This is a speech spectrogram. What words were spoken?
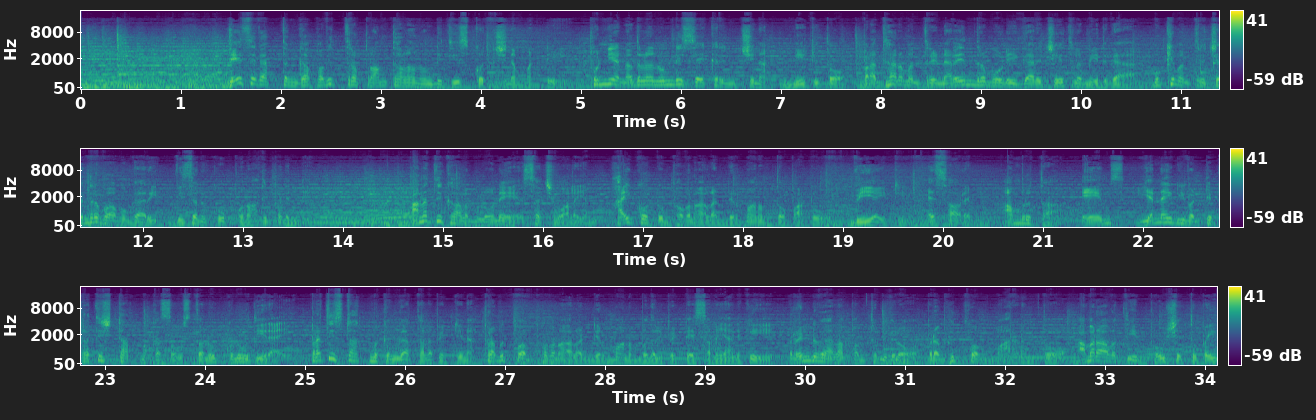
దేశవ్యాప్తంగా పవిత్ర ప్రాంతాల నుండి తీసుకొచ్చిన మట్టి పుణ్య నదుల నుండి సేకరించిన నీటితో ప్రధానమంత్రి నరేంద్ర మోడీ గారి చేతుల మీదుగా ముఖ్యమంత్రి చంద్రబాబు గారి విజనుకు పునాది పడింది. అనతి కాలంలోనే సచివాలయం హైకోర్టు భవనాల నిర్మాణంతో పాటు VIT SRM Amrita AIIMS NID వంటి ప్రతిష్టాత్మక సంస్థలు కొలువుదీరాయి. ప్రతిష్టాత్మకంగా తలపెట్టిన ప్రభుత్వ భవనాల నిర్మాణం మొదలుపెట్టే సమయానికి రెండు వేల పంతొమ్మిదిలో ప్రభుత్వం మారడంతో అమరావతి భవిష్యత్తుపై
